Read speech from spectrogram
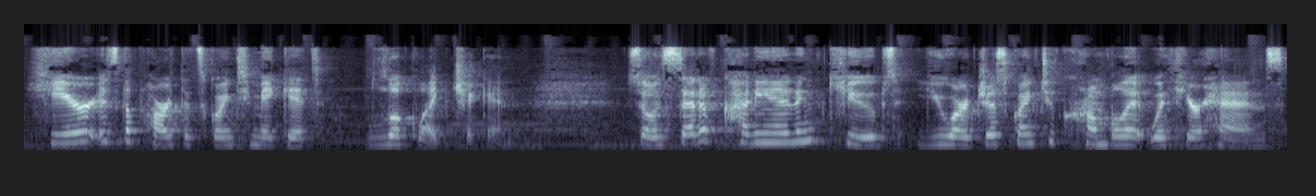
Here is the part that's going to make it look like chicken. So instead of cutting it in cubes, you are just going to crumble it with your hands.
